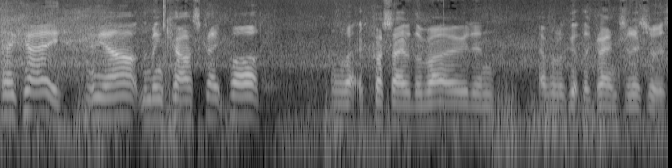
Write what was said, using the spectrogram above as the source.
Okay, here we are at the Minkarra Skate Park. We'll let cross over the road and have a look at the Grangelizers.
